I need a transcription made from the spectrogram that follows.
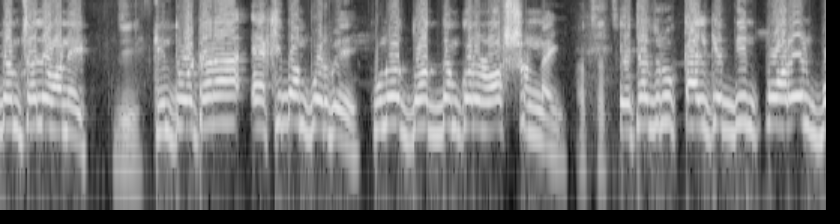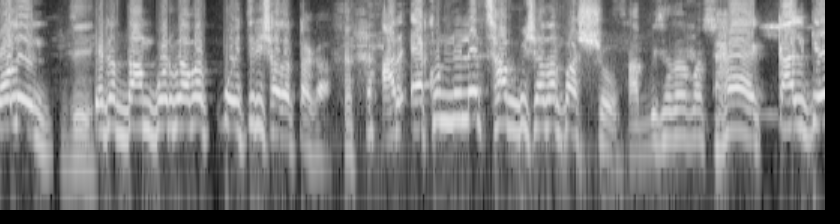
দাম চাইলে অনেক। জি। কিন্তু ওটা না একই দাম পড়বে। কোনো দর দাম করার অপশন নাই। আচ্ছা আচ্ছা। এটা যদি কালকের দিন পরেন বলেন। জি। এটার দাম পড়বে আবার পঁয়ত্রিশ হাজার টাকা। আর এখন নিলে ছাব্বিশ হাজার পাঁচশো। ছাব্বিশ হাজার পাঁচশো? হ্যাঁ কালকে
